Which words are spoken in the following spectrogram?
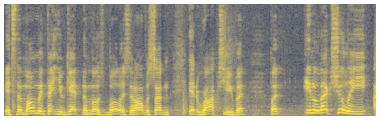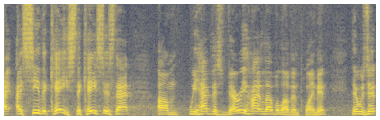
it's the moment that you get the most bullish that all of a sudden it rocks you. But, but intellectually, I, I see the case. The case is that um, we have this very high level of employment. There was an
